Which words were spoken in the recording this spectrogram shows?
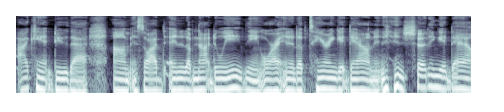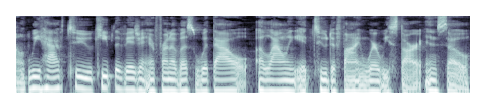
I can't do that. Um, and so I ended up not doing anything or I ended up tearing it down and, and shutting it down. We have to keep the vision in front of us without allowing it to define where we start. And so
